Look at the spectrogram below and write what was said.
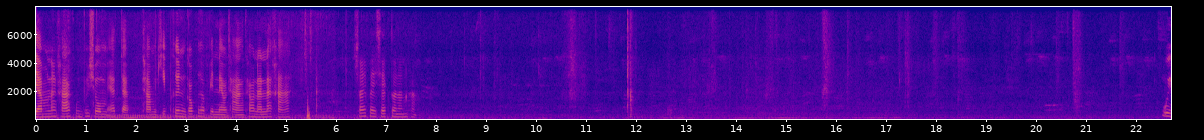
ย้ำนะคะ คุณผู้ชมแอดจัดทำคลิปขึ้นก็เพื่อเป็นแนวทางเท่านั้นนะคะ ใช้ไปเช็คตัวนั้นค่ะ อุ้ย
